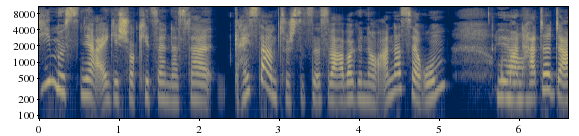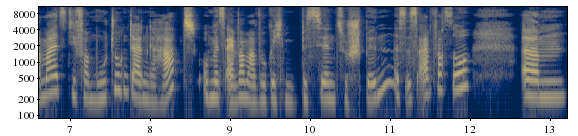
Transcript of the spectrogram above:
die müssten ja eigentlich schockiert sein, dass da Geister am Tisch sitzen. Es war aber genau andersherum. Und Ja. man hatte damals die Vermutung dann gehabt, um jetzt einfach mal wirklich ein bisschen zu spinnen, es ist einfach so, ähm,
